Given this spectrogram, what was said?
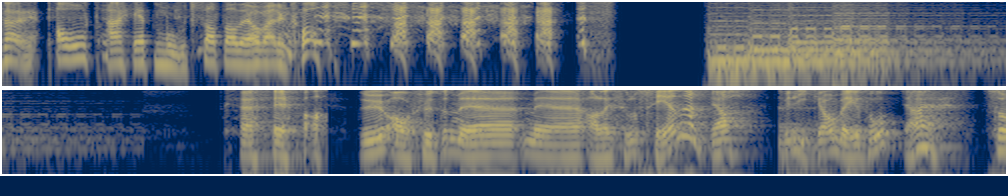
er- alt er helt motsatt av det å være kåt. ja. Du avslutter med, med Alex Rosén, ja. Ja. Vi liker han begge to. Ja, ja. Så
